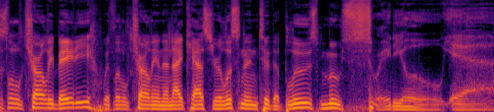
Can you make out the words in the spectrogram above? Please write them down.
This is little Charlie Baty with little Charlie and the Nightcats. You're listening to the Blues Moose Radio. Yeah.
